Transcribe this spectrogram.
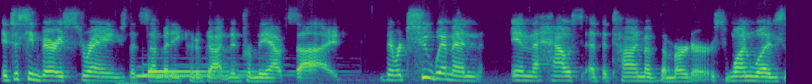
it just seemed very strange that somebody could have gotten in from the outside. There were two women in the house at the time of the murders. One was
